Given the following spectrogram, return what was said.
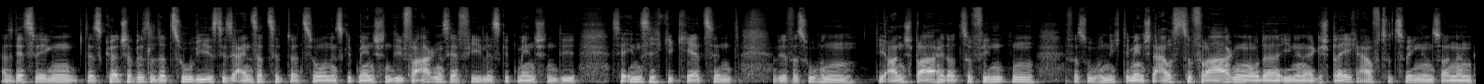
Also deswegen, das gehört schon ein bisschen dazu, wie ist diese Einsatzsituation. Es gibt Menschen, die fragen sehr viel, es gibt Menschen, die sehr in sich gekehrt sind. Wir versuchen die Ansprache dort zu finden, versuchen nicht die Menschen auszufragen oder ihnen ein Gespräch aufzuzwingen, sondern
